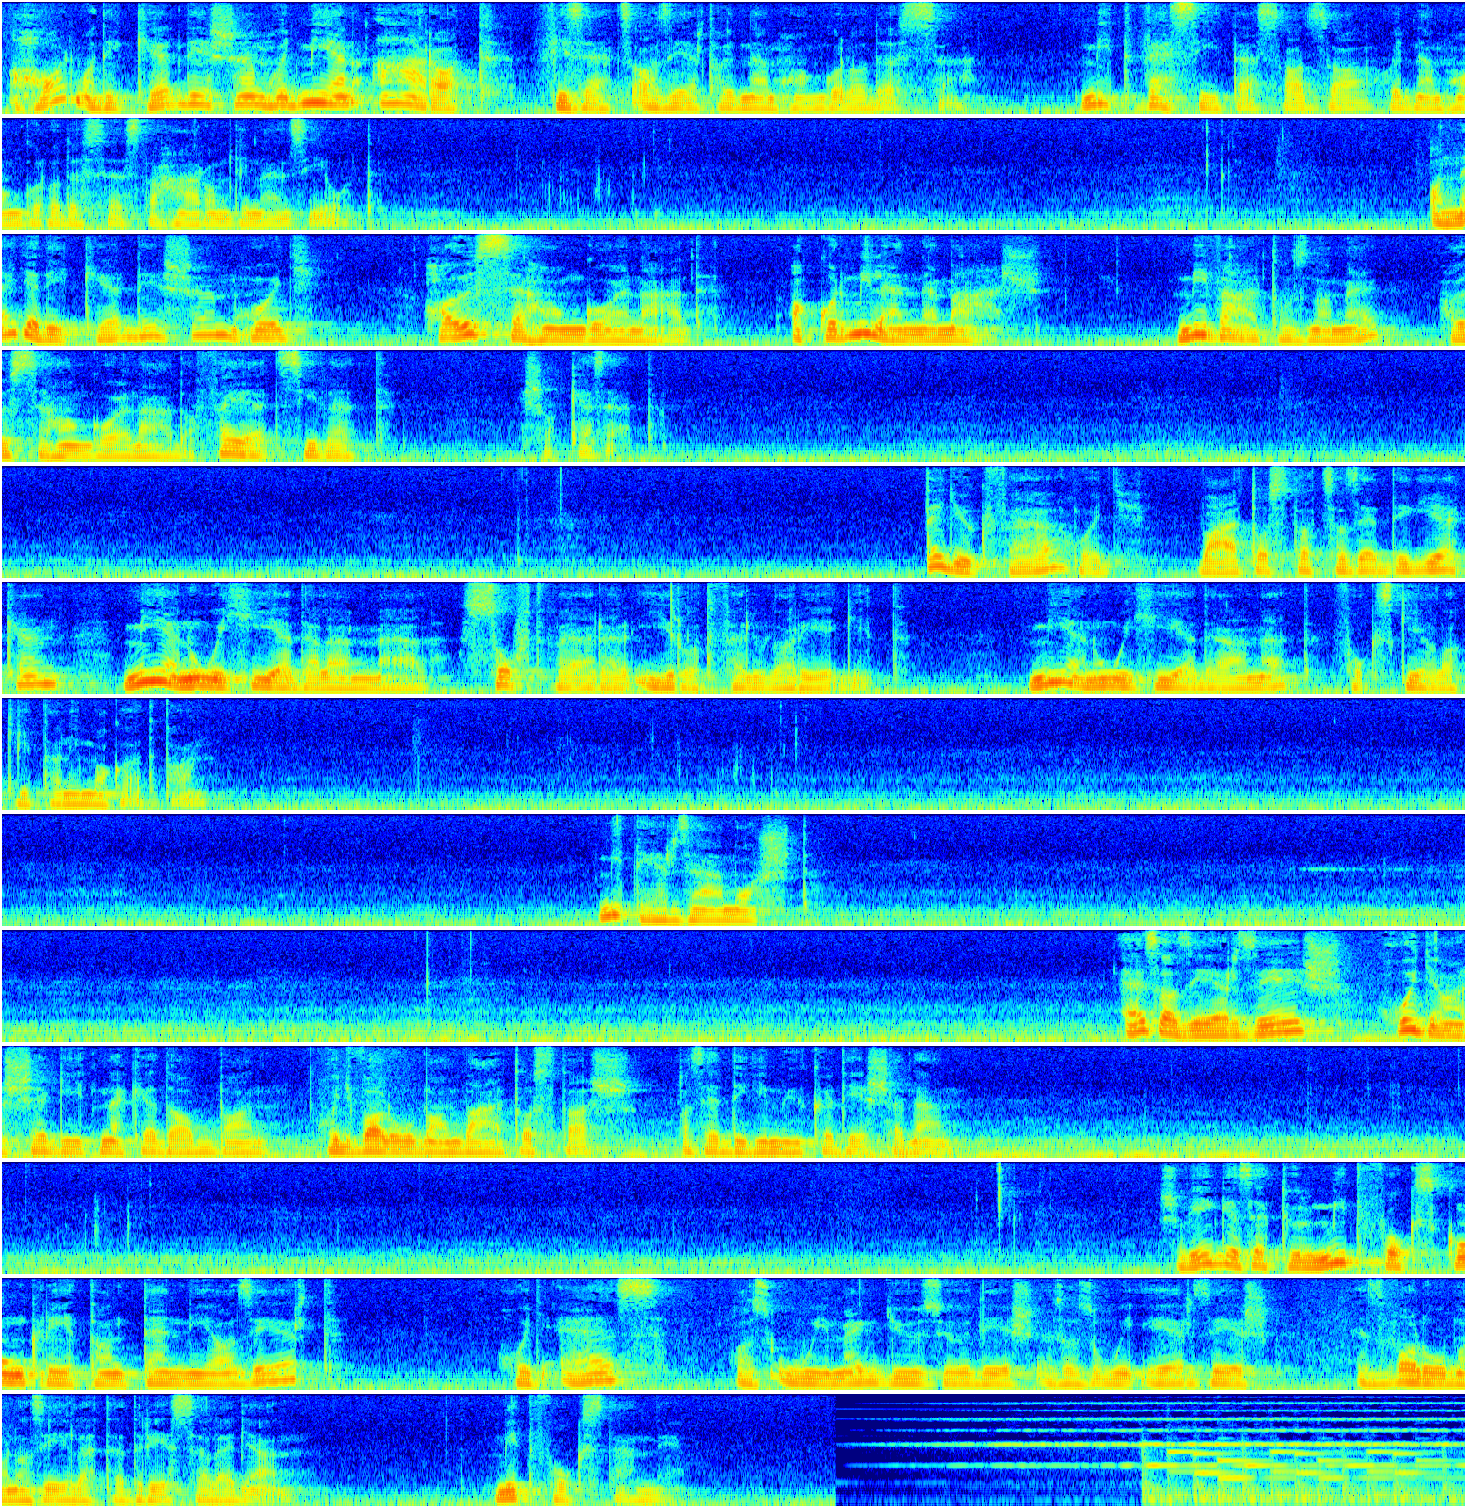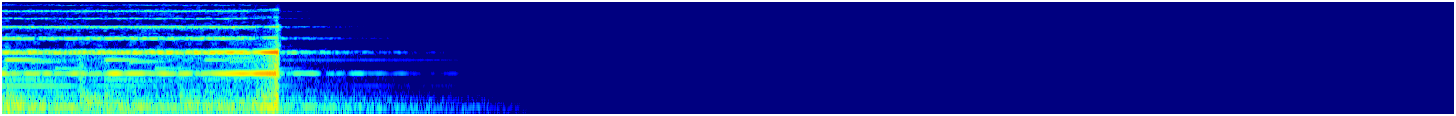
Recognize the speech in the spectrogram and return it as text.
A harmadik kérdésem, hogy milyen árat fizetsz azért, hogy nem hangolod össze? Mit veszítesz azzal, hogy nem hangolod össze ezt a három dimenziót? A negyedik kérdésem, hogy ha összehangolnád, akkor mi lenne más? Mi változna meg, ha összehangolnád a fejet, szívet és a kezet? Tegyük fel, hogy változtatsz az eddigieken, milyen új hiedelemmel, szoftverrel írod felül a régit. Milyen új hiedelmet fogsz kialakítani magadban. Mit érzel most? Ez az érzés hogyan segít neked abban, hogy valóban változtass az eddigi működéseden? És végezetül mit fogsz konkrétan tenni azért, hogy ez az új meggyőződés, ez az új érzés, ez valóban az életed része legyen? Mit fogsz tenni?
